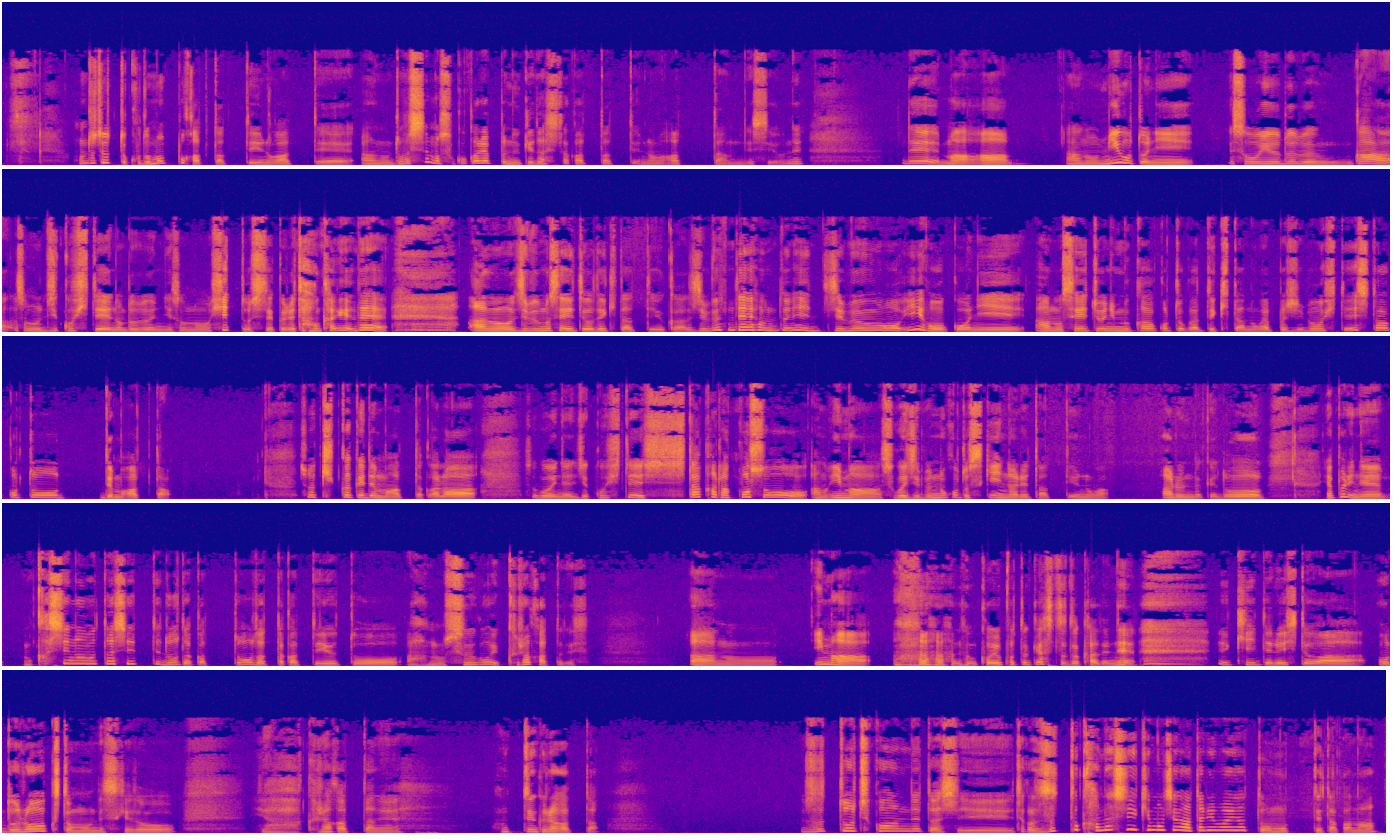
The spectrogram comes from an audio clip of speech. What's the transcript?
ほんとちょっと子供っぽかったっていうのがあって、あの、どうしてもそこからやっぱ抜け出したかったっていうのがあったんですよね。で、まあ、あの、見事にそういう部分が、その自己否定の部分にそのヒットしてくれたおかげで、あの、自分も成長できたっていうか、自分で本当に自分をいい方向に、あの、成長に向かうことができたのが、やっぱ自分を否定したことでもあったそれはきっかけでもあったから、すごいね、自己否定したからこそ、あの、今、すごい自分のこと好きになれたっていうのがあるんだけど、やっぱりね、昔の私ってどうだか、どうだったかっていうと、あの、すごい暗かったです。あの、今、あの、こういうポッドキャストとかでね、聞いてる人は驚くと思うんですけど、いや、暗かったね。本当に暗かった。ずっと落ち込んでたし、てかずっと悲しい気持ちが当たり前だと思ってたかな。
